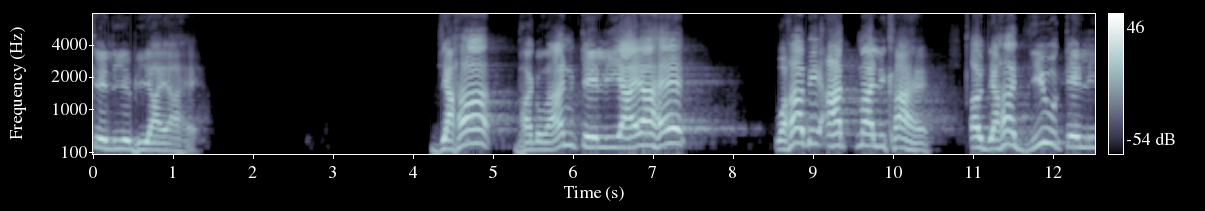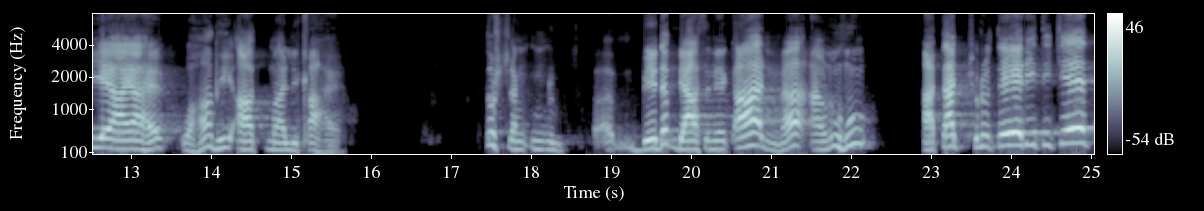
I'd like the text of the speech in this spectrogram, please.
के लिए भी आया है। जहाँ भगवान के लिए आया है, वहाँ भी आत्मा लिखा है और जहाँ जीव के लिए आया है, वहाँ भी आत्मा लिखा है। तो वेद व्यास ने कहा, न अणु अतश्रुते रीति चेत,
